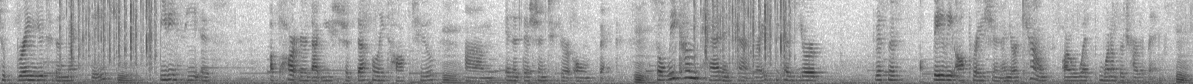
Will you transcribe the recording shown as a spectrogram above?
to bring you to the next stage, Mm. BDC is a partner that you should definitely talk to Mm. um, in addition to your own bank. Mm. So we come hand in hand, right? Because your business daily operation and your accounts are with one of the charter banks. Mm.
